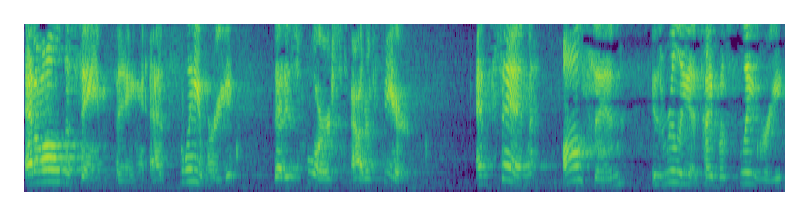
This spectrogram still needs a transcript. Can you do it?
at all the same thing as slavery that is forced out of fear. And sin, all sin, is really a type of slavery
